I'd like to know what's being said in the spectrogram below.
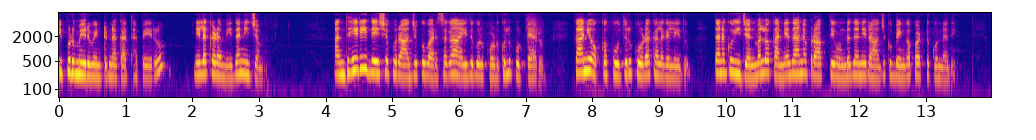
ఇప్పుడు మీరు వింటున్న కథ పేరు నిలకడ మీద నిజం. అంధేరీ దేశపు రాజుకు వరుసగా ఐదుగురు కొడుకులు పుట్టారు. కానీ ఒక్క కూతురు కూడా కలగలేదు. తనకు ఈ జన్మలో కన్యదాన ప్రాప్తి ఉండదని రాజుకు బెంగపట్టుకున్నది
